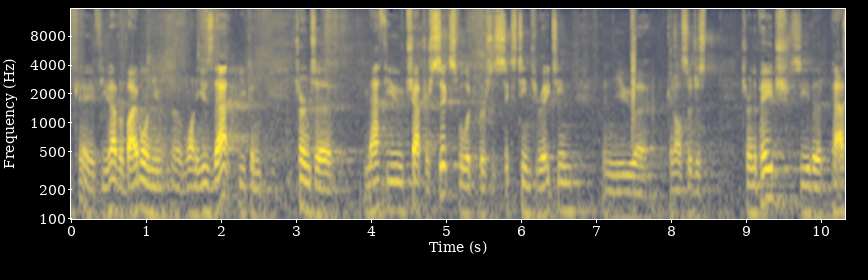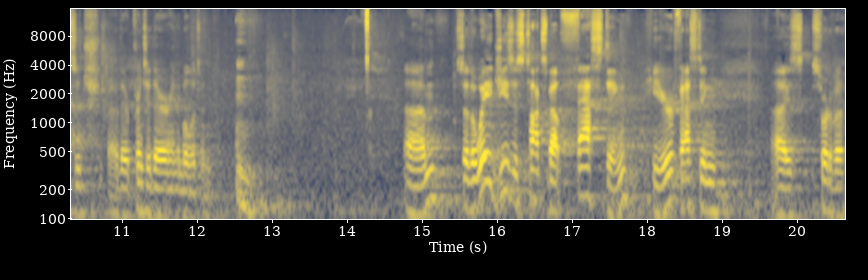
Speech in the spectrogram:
Okay, if you have a Bible and you uh, want to use that, you can turn to Matthew chapter 6. We'll look at verses 16 through 18. And you uh, can also just turn the page, see the passage uh, there printed there in the bulletin. um, so, the way Jesus talks about fasting here, fasting uh, is sort of a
